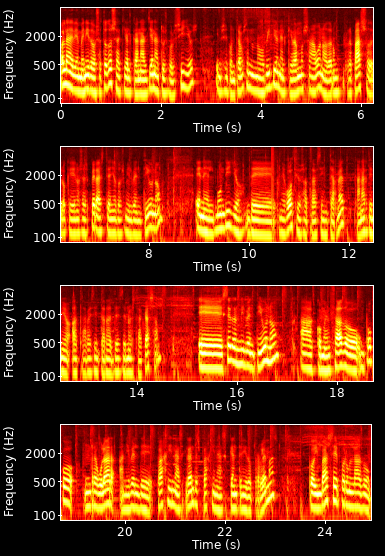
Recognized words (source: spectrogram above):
Hola y bienvenidos a todos aquí al canal Llena tus bolsillos y nos encontramos en un nuevo vídeo en el que vamos a, bueno, a dar un repaso de lo que nos espera este año 2021 en el mundillo de negocios a través de internet, ganar dinero a través de internet desde nuestra casa. Este 2021 ha comenzado un poco regular a nivel de páginas, grandes páginas que han tenido problemas. Coinbase por un lado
